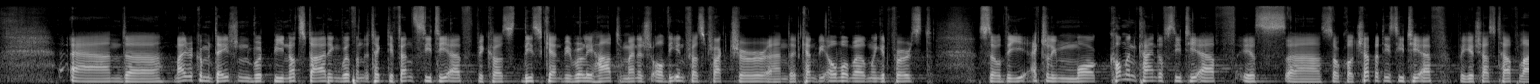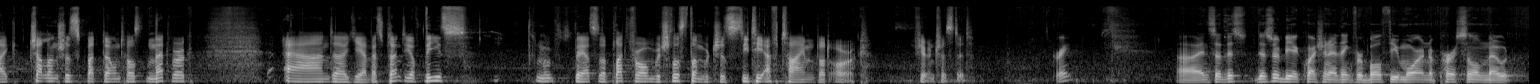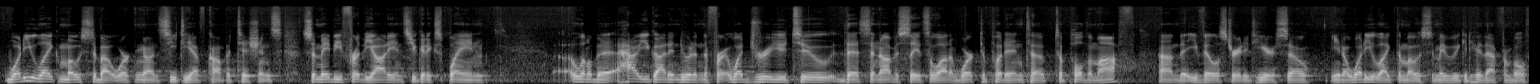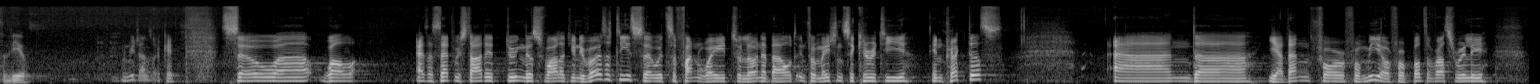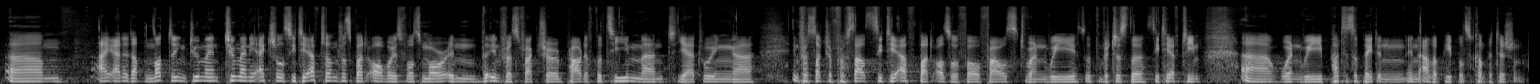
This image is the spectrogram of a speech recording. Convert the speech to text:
And uh, my recommendation would be not starting with an attack defense CTF because these can be really hard to manage all the infrastructure and it can be overwhelming at first. So the actually more common kind of CTF is uh, so-called Jeopardy CTF, where you just have like challenges but don't host the network. And uh, yeah, there's plenty of these. There's a platform which lists them, which is ctftime.org, if you're interested. Great. Uh, and so this, this would be a question, I think, for both of you more on a personal note. What do you like most about working on CTF competitions? So maybe for the audience, you could explain a little bit how you got into it in the first, what drew you to this, and obviously it's a lot of work to put in to, to pull them off um, that you've illustrated here. So, you know, what do you like the most? And maybe we could hear that from both of you. Okay. So, uh, well, as I said, we started doing this while at university, so it's a fun way to learn about information security in practice. And uh, yeah, then for, for me or for both of us really, um, I ended up not doing too many, too many actual CTF challenges, but always was more in the infrastructure part of the team and yeah, doing uh, infrastructure for Faust CTF, but also for Faust when we, which is the CTF team, uh, when we participate in, in other people's competition.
